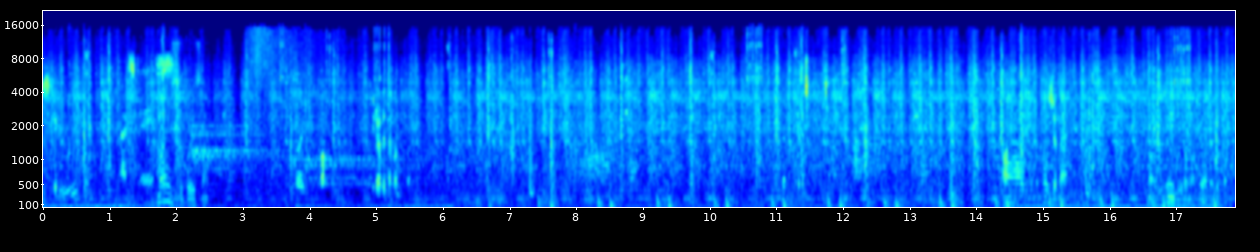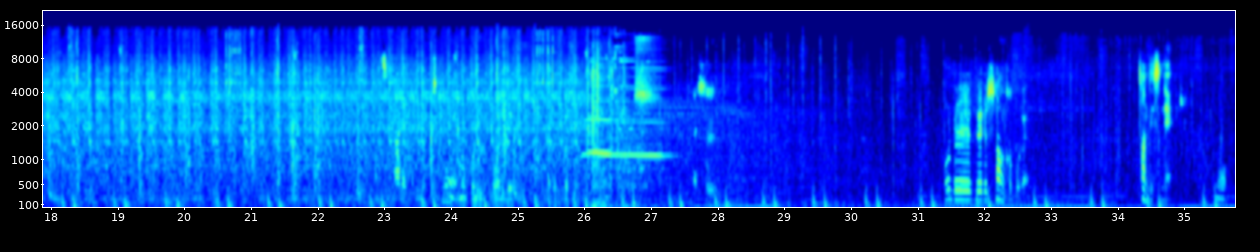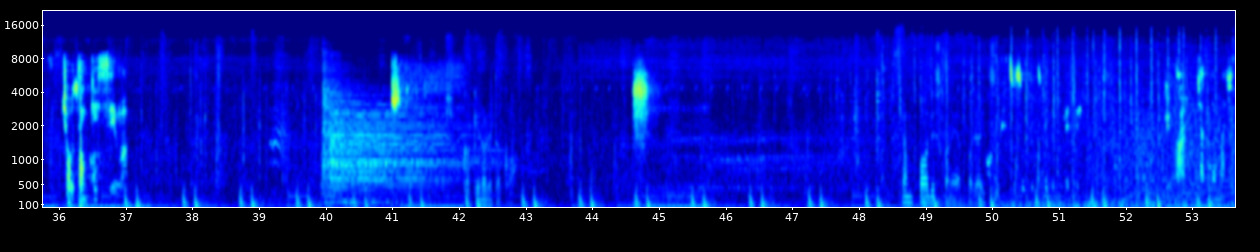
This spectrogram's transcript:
助けるナイスです。ナイストイさんはい。あ、切られなかった。あー、こうじゃない。あメグがまたやられた疲れてる。もう残り終わりですあと一つよしナイス。これレベル3か、これ。たんですね。この超全結成は。引っ掛けられたかキャンパーですかねやっぱりあいつ続けてくれてる。あ、ちゃってました。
